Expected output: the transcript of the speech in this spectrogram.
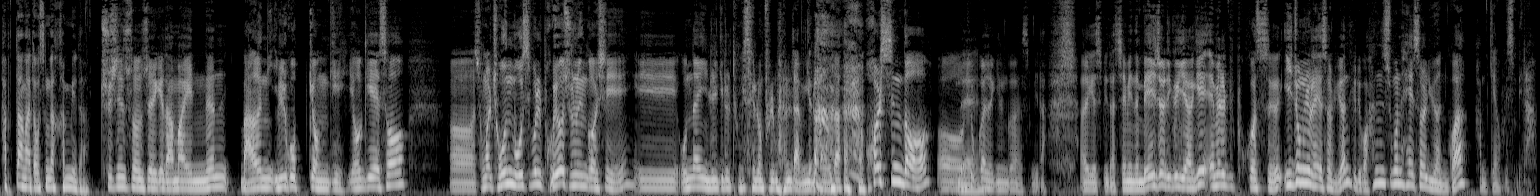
합당하다고 생각합니다. 추신수 선수에게 남아있는 47경기 여기에서 어, 정말 좋은 모습을 보여주는 것이 이 온라인 일기를 통해서 이런 불만을 남기는 것보다 훨씬 더 어, 네. 효과적인 것 같습니다. 알겠습니다. 재미있는 메이저리그 이야기 MLB 포커스 이종률 해설위원 그리고 한승훈 해설위원과 함께하고 있습니다.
